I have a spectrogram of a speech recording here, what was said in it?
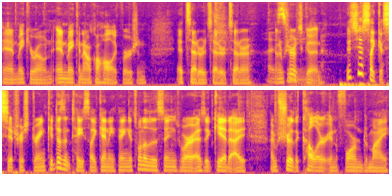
and make your own and make an alcoholic version, et cetera, et cetera, et cetera. I and I'm sure it's good. It's just like a citrus drink. It doesn't taste like anything. It's one of those things where, as a kid, I I'm sure the color informed my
